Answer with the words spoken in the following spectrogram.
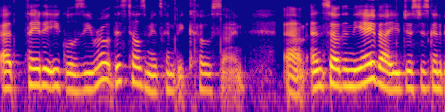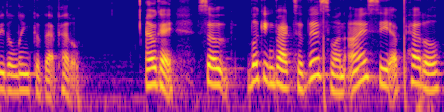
at theta equals 0, this tells me it's going to be cosine. Um, and so then the A value just is going to be the length of that petal. Okay, so looking back to this one, I see a petal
